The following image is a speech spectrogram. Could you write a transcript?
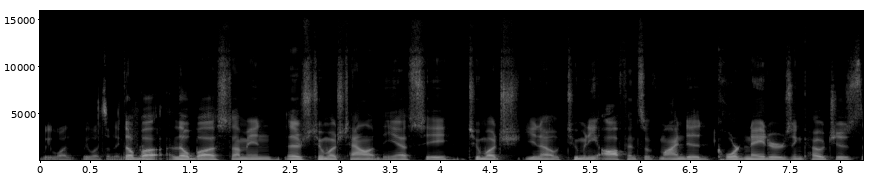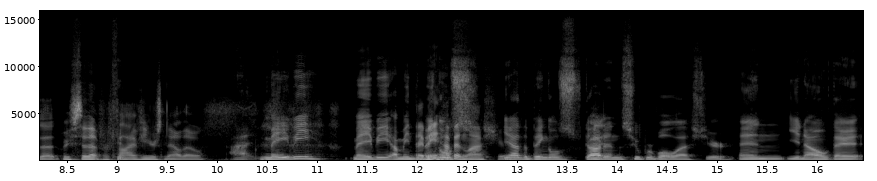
we want we want something. They'll different. bu- they'll bust. I mean, there's too much talent in the FC. Too much, you know, too many offensive minded coordinators and coaches that We've said that for five years now, though. I, maybe, maybe. I mean, the I mean, it Bengals happened last year. Yeah, the Bengals got Yeah. in the Super Bowl last year, and you know they,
